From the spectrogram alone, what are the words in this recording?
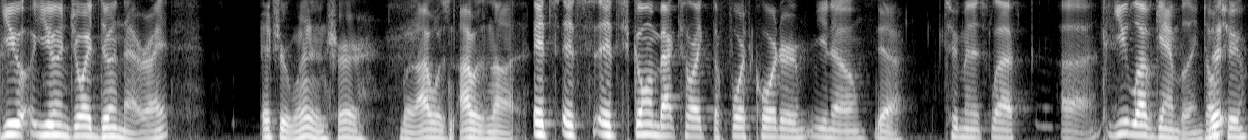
you you enjoyed doing that, right? if you're winning, sure. But I was I was not. It's it's it's going back to like the fourth quarter. You know, Yeah. two minutes left. Uh, you love gambling, don't you?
